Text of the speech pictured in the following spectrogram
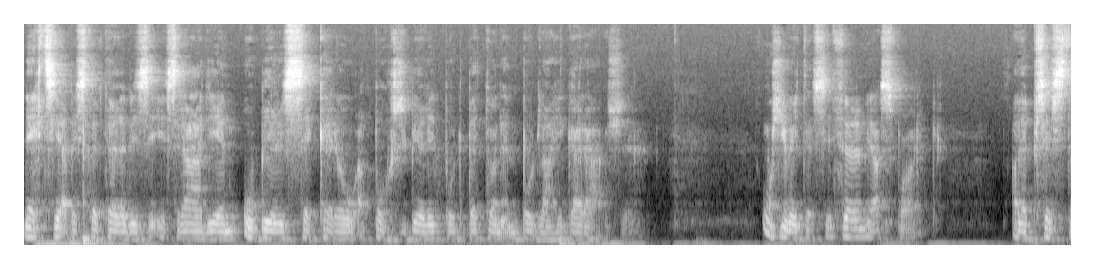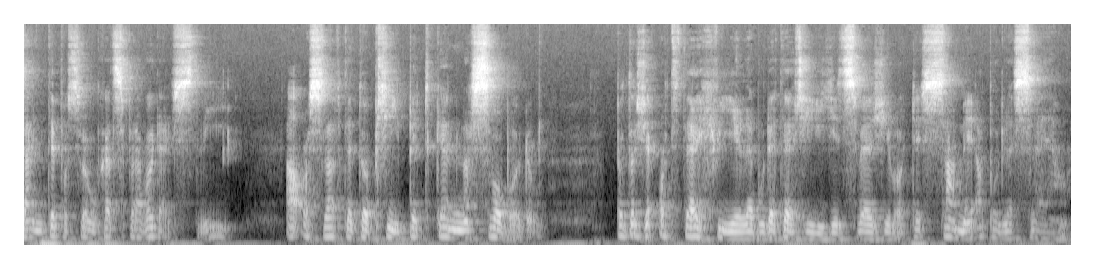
Nechci, abyste televizi i s rádiem ubili sekerou a pohřbili pod betonem podlahy garáže. Užívejte si filmy a sport, ale přestaňte poslouchat zpravodajství a oslavte to přípitkem na svobodu, protože od té chvíle budete řídit své životy sami a podle svého.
